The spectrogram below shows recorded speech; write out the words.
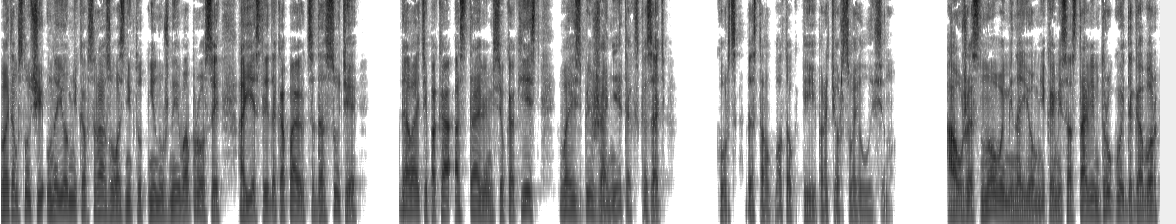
В этом случае у наемников сразу возникнут ненужные вопросы, а если докопаются до сути, давайте пока оставим все как есть, во избежание, так сказать. Курц достал платок и протер свою лысину. А уже с новыми наемниками составим другой договор,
